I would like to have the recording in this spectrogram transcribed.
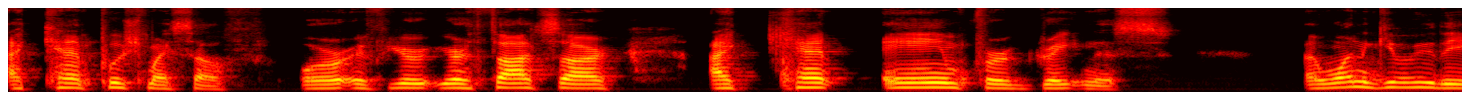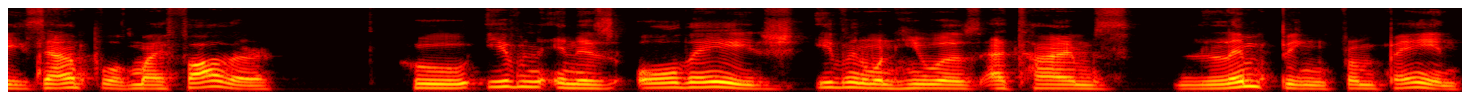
I can't push myself, or if your your thoughts are I can't aim for greatness, I want to give you the example of my father, who even in his old age, even when he was at times limping from pain,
